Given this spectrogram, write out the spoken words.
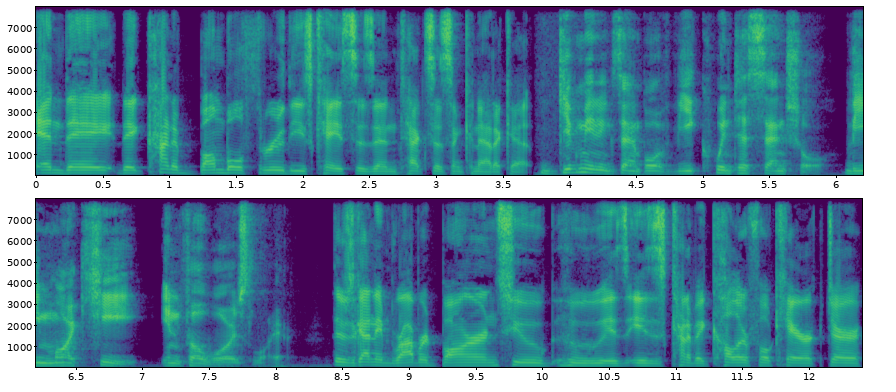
and they they kind of bumble through these cases in Texas and Connecticut. Give me an example of the quintessential, the marquee Infowars lawyer there's a guy named Robert Barnes who who is is kind of a colorful character.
